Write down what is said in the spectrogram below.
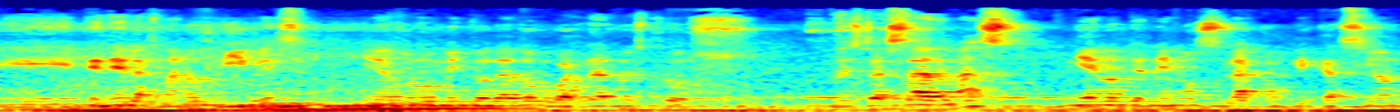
eh, tener las manos libres y en algún momento dado guardar nuestros, nuestras armas. Ya no tenemos la complicación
